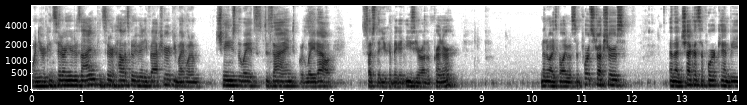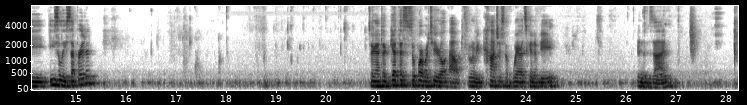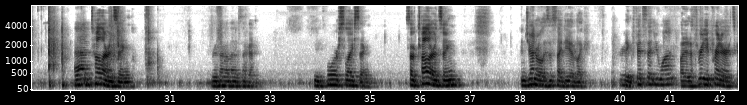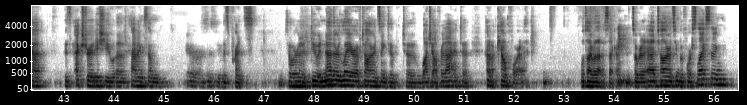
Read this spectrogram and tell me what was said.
when you're considering your design, consider how it's gonna be manufactured. You might wanna change the way it's designed or laid out such that you can make it easier on the printer. Minimize volume of support structures. And then check that support can be easily separated. So you're gonna have to get this support material out. So you wanna be conscious of where it's gonna be in the design. Add tolerancing. We're gonna talk about that in a second. Before slicing. So tolerancing in general is this idea of like creating fits that you want, but in a three D printer, it's got this extra issue of having some error associated with prints. So we're gonna do another layer of tolerancing to to watch out for that and to kind of account for it. We'll talk about that in a second. So we're gonna add tolerancing before slicing.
